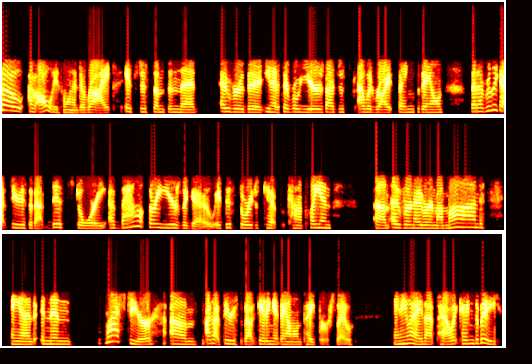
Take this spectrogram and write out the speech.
So, I've always wanted to write. It's just something that over the, you know, several years I just I would write things down. But I really got serious about this story about 3 years ago. It, this story just kept kind of playing um, over and over in my mind and and then last year, um, I got serious about getting it down on paper. So, anyway, that's how it came to be.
